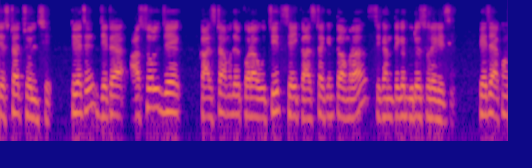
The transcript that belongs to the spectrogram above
চেষ্টা চলছে, ঠিক আছে? যেটা আসল যে কাজটা আমাদের করা উচিত, সেই কাজটা কিন্তু আমরা সেখান থেকে দূরে সরে গেছি। ঠিক আছে, এখন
